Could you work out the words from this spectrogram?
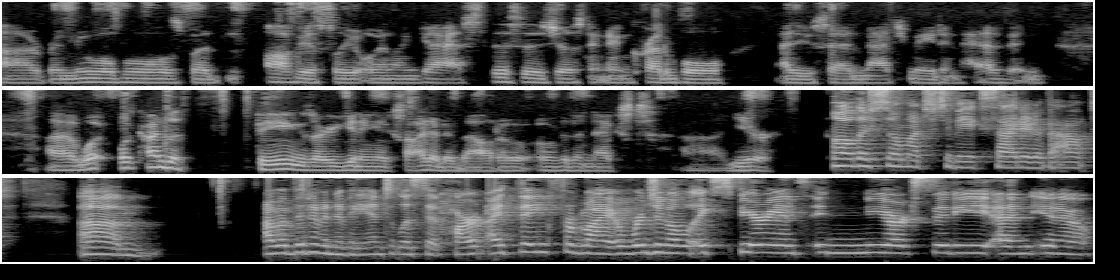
uh, renewables, but obviously oil and gas, this is just an incredible, as you said, match made in heaven. Uh, what, what kinds of things are you getting excited about o- over the next uh, year? Oh, there's so much to be excited about. Um, I'm a bit of an evangelist at heart. I think from my original experience in New York City, and you know,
